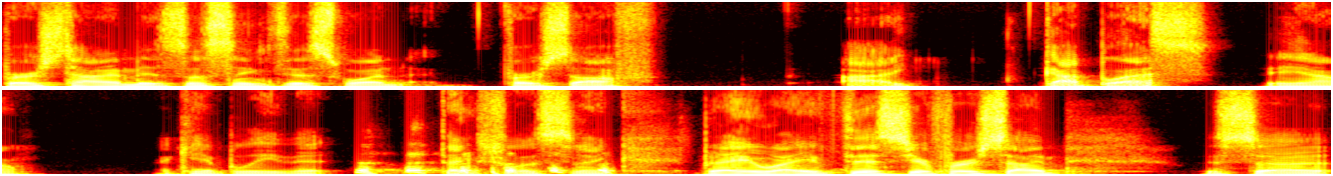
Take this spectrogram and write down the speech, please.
first time is listening to this one, first off, I God bless. You know, I can't believe it. Thanks for listening. But anyway, if this is your first time, this uh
